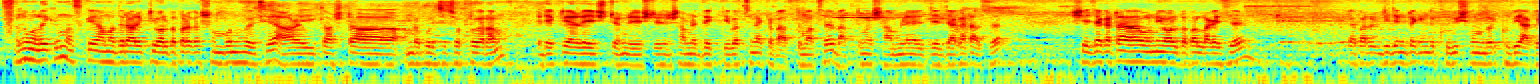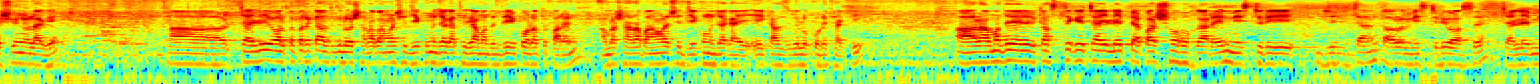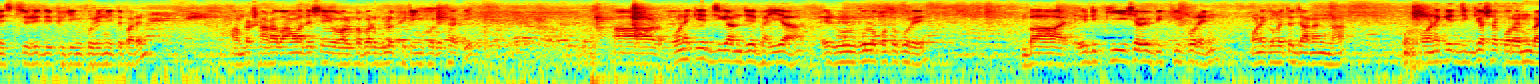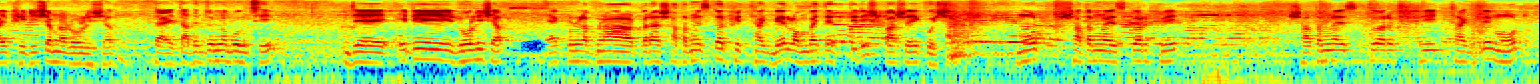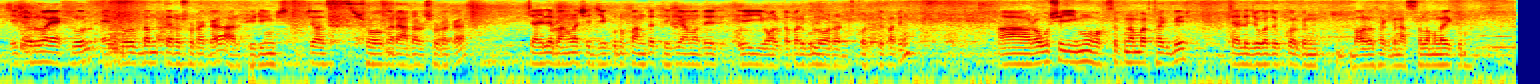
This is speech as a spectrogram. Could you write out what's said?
আসসালামু আলাইকুম। আজকে আমাদের আরেকটি ওয়ালপেপার কাজ সম্পন্ন হয়েছে। আর এই কাজটা আমরা করেছি চট্টগ্রাম। এটা একটি রেস্টুরেন্ট রেস্টুরেন্টের সামনে দেখতে পাচ্ছেন একটা বাথরুম আছে। বাথরুমের সামনে যে জায়গাটা আছে, সেই জায়গাটা উনি ওয়ালপেপার লাগাইছে। পেপারের ডিজাইনটা কিন্তু খুবই সুন্দর, খুবই আকর্ষণীয় লাগে। আর চাইলে ওয়ালপেপারের কাজগুলো সারা বাংলাদেশে যে কোনো জায়গা থেকে আমাদের দিয়ে করাতে পারেন। আমরা সারা বাংলাদেশে যে কোনো জায়গায় এই কাজগুলো করে থাকি। আর আমাদের কাছ থেকে চাইলে পেপার সহকারে মিস্ত্রি যদি চান, তাহলে মিস্ত্রিও আছে। চাইলে মিস্ত্রি দিয়ে ফিটিং করে নিতে পারেন। আমরা সারা বাংলাদেশে এই ওয়ালপেপারগুলো ফিটিং করে থাকি। আর অনেকে জিগান যে, ভাইয়া, এই রোলগুলো কত করে? বা এটি কী হিসাবে বিক্রি করেন? অনেকে হয়তো জানেন না। অনেকে জিজ্ঞাসা করেন বাই ফিট হিসাব না রোল হিসাব? তাই তাদের জন্য বলছি যে, এটি রোল হিসাব। এক রোল আপনার প্রায় সাতান্ন স্কোয়ার ফিট থাকবে, লম্বায় তেত্রিশ, পাশে একুশ। মোট সাতান্ন স্কোয়ার ফিট সাতান্ন স্কোয়ার ফিট থাকবে মোট, এটা হলো এক রোল। এক রোল দাম তেরোশো টাকা, আর ফিটিং চার্জ সহকারে আঠারোশো টাকা। চাইলে বাংলাদেশের যে কোনো প্রান্ত থেকে আমাদের এই ওয়ালপেপারগুলো অর্ডার করতে পারেন। আর অবশ্যই ইমো, হোয়াটসঅ্যাপ নাম্বার থাকবে। চাইলে যোগাযোগ করবেন। ভালো থাকবেন। আসসালামু আলাইকুম।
